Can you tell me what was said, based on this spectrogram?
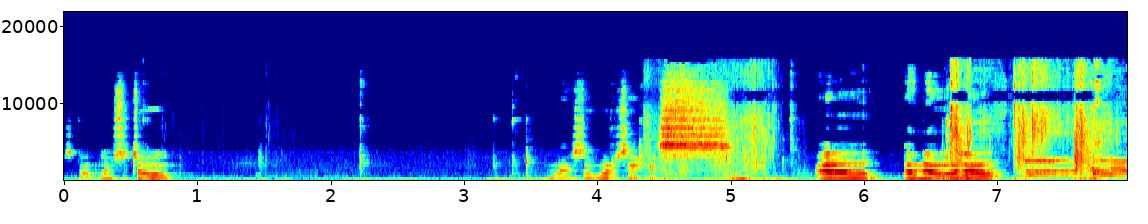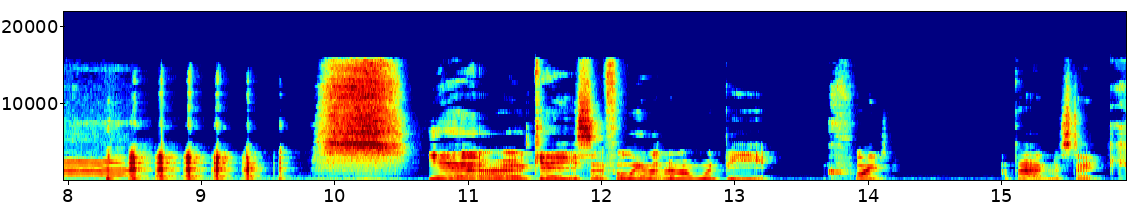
It's not loot at all. Where's the water take us? Oh, oh no, oh no. yeah, okay, so falling in that river would be quite a bad mistake.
